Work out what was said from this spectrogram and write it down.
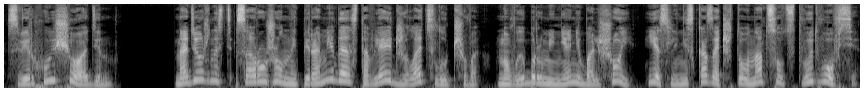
сверху еще один. Надежность сооруженной пирамиды оставляет желать лучшего, но выбор у меня небольшой, если не сказать, что он отсутствует вовсе.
